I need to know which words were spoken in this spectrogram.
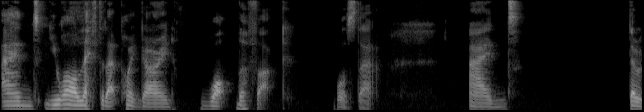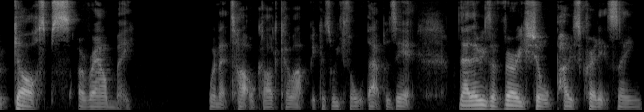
And you are left at that point going, what the fuck was that? And there were gasps around me when that title card came up because we thought that was it. Now there is a very short post-credit scene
